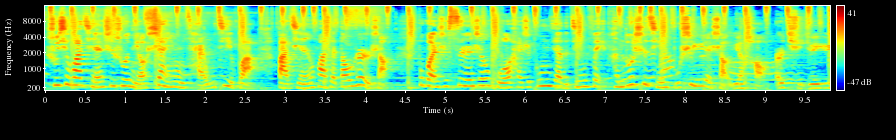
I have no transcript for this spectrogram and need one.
熟悉花钱是说你要善用财务计划，把钱花在刀刃上。不管是私人生活还是公家的经费，很多事情不是越少越好，而取决于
